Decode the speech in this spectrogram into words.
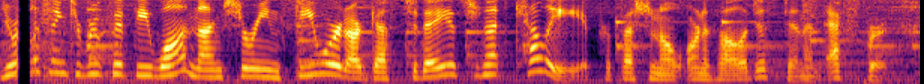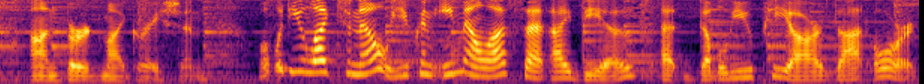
You're listening to Route 51. I'm Shereen Siewert. Our guest today is Jeanette Kelly, a professional ornithologist and an expert on bird migration. What would you like to know? You can email us at ideas at WPR.org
